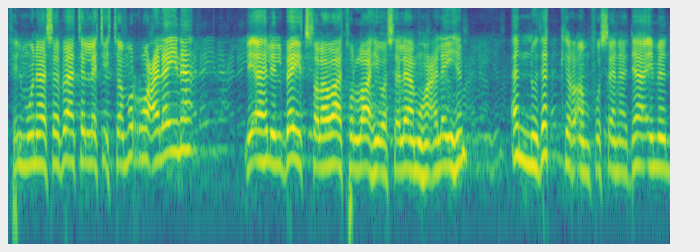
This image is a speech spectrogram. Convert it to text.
في المناسبات التي تمر علينا لأهل البيت صلوات الله وسلامه عليهم أن نذكر أنفسنا دائما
